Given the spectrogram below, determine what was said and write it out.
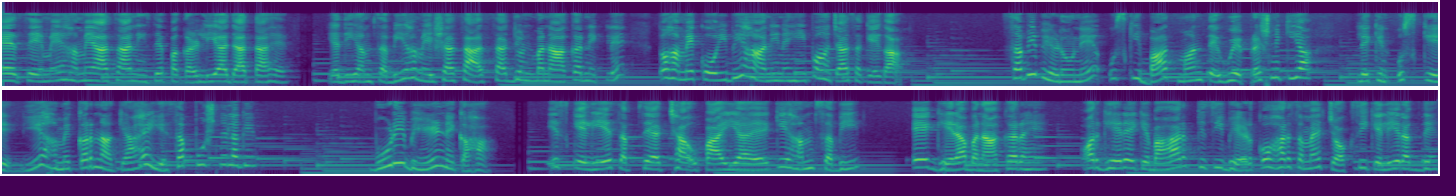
ऐसे में हमें आसानी से पकड़ लिया जाता है। यदि हम सभी हमेशा साथ साथ झुंड बनाकर निकले तो हमें कोई भी हानि नहीं पहुँचा सकेगा। सभी भेड़ों ने उसकी बात मानते हुए प्रश्न किया, लेकिन उसके लिए हमें करना क्या है ये सब पूछने लगे। बूढ़ी भेड़ ने कहा, इसके लिए सबसे अच्छा उपाय यह है कि हम सभी एक घेरा बनाकर रहें और घेरे के बाहर किसी भेड़ को हर समय चौकसी के लिए रख दें,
